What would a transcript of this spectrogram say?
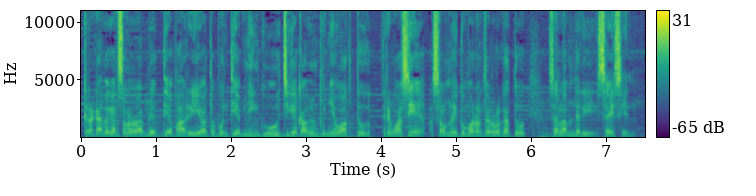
Karena kami akan selalu update tiap hari ataupun tiap minggu jika kami mempunyai waktu. Terima kasih. Assalamualaikum warahmatullahi wabarakatuh. Salam dari Saisin.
